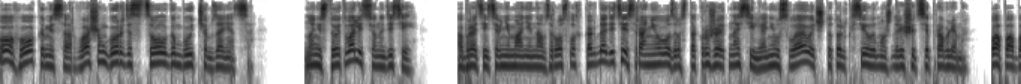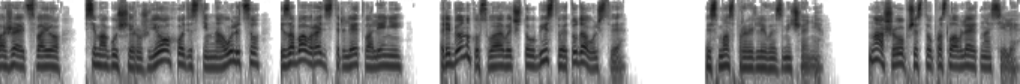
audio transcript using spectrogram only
«Ого, комиссар, в вашем городе социологам будет чем заняться. Но не стоит валить все на детей. Обратите внимание на взрослых. Когда детей с раннего возраста окружает насилие, они усваивают, что только силой можно решить все проблемы. Папа обожает свое всемогущее ружье, ходит с ним на улицу и забавы ради стреляет в оленей. Ребенок усваивает, что убийство — это удовольствие. Весьма справедливое замечание. Наше общество прославляет насилие,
